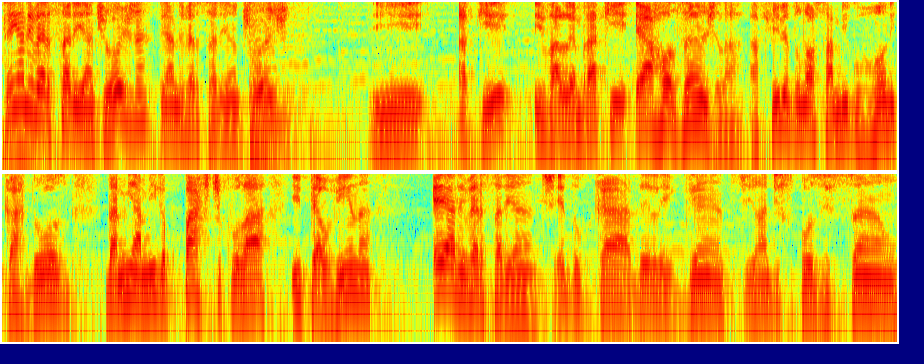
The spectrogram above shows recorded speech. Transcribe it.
Tem aniversariante hoje, né? Tem aniversariante hoje. E aqui e vale lembrar que é a Rosângela, a filha do nosso amigo Rony Cardoso, da minha amiga particular Itelvina, é aniversariante, educada, elegante, uma disposição,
